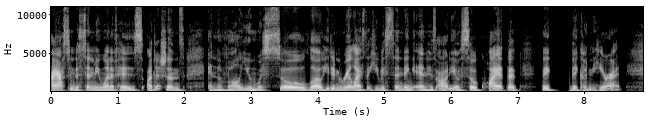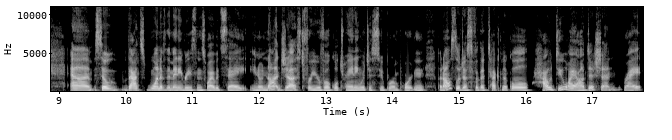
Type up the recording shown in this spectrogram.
I asked him to send me one of his auditions, and the volume was so low. He didn't realize that he was sending in his audio so quiet that they they couldn't hear it. Um, so that's one of the many reasons why I would say, you know, not just for your vocal training, which is super important, but also just for the technical, how do I audition, right?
